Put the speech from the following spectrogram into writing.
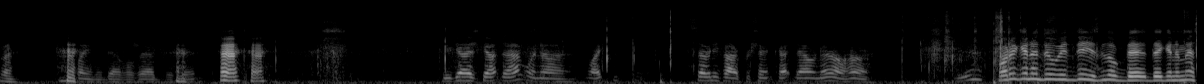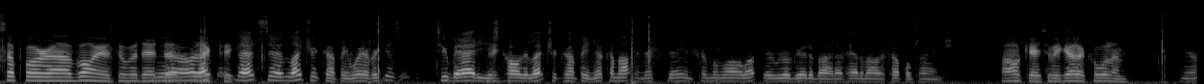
playing the devil's advocate. You guys got that one, uh, like 75% cut down now, huh? Yeah. what are you gonna do with these? Look, they, they're gonna mess up our uh, wires over there, the Yeah, that- electric. that's the electric company, whatever. It gets too bad. You just call the electric company and they'll come out the next day and trim them all up. They're real good about it. I've had them out a couple times. okay, so we gotta call them. Yeah,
